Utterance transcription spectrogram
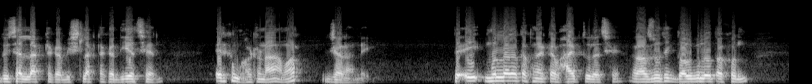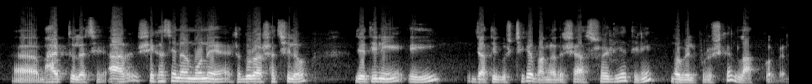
দুই চার লাখ টাকা, বিশ লাখ টাকা দিয়েছেন, এরকম ঘটনা আমার জানা নেই। তো এই মোল্লারা তখন একটা ভাইব তুলেছে, রাজনৈতিক দলগুলো তখন ভাইব তুলেছে। আর শেখ হাসিনার মনে একটা দুরাশা ছিল যে তিনি এই জাতিগোষ্ঠীকে বাংলাদেশে আশ্রয় দিয়ে তিনি নোবেল পুরস্কার লাভ করবেন।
